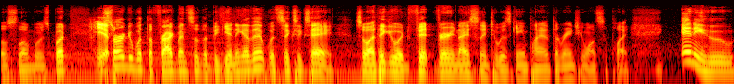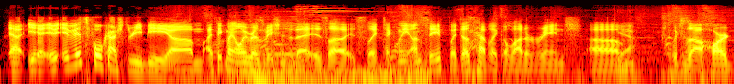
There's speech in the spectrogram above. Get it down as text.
those slow moves. But he Yep. started with the fragments of the beginning of it with 6-6A. So I think it would fit very nicely into his game plan at the range he wants to play. Anywho, Yeah, yeah. If if it's full cash 3B, um, I think my only reservation to that is uh, it's like technically unsafe, but it does have like a lot of range. Um, Yeah. Which is a hard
